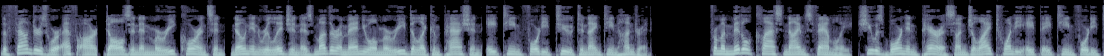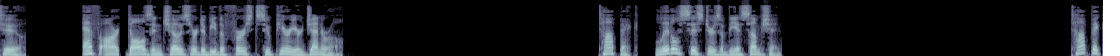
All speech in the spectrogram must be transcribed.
The founders were F. R. d'Alzon and Marie Correnson, known in religion as Mother Emmanuelle Marie de la Compassion (1842–1900). From a middle-class Nimes family, she was born in Paris on July 28, 1842. F. R. d'Alzon chose her to be the first superior general. Topic: Little Sisters of the Assumption. Topic:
